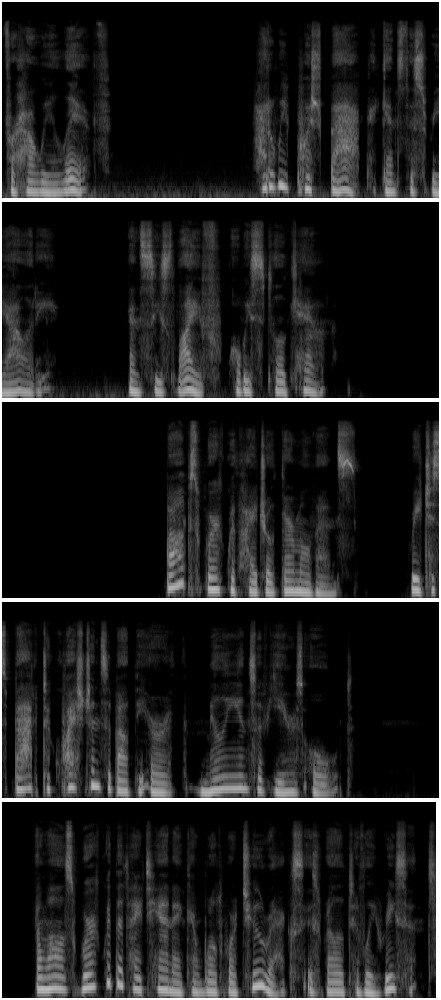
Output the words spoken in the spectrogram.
for how we live. how do we push back against this reality and seize life while we still can? Bob's work with hydrothermal vents reaches back to questions about the Earth millions of years old. And while his work with the Titanic and World War II wrecks is relatively recent,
